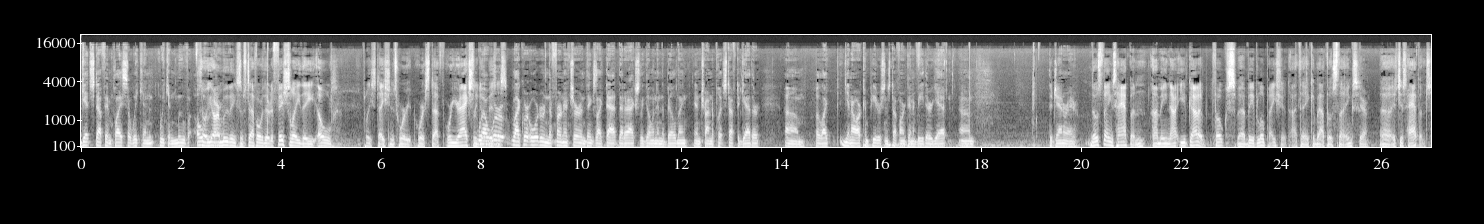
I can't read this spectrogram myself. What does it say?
get stuff in place so we can we can move over. So you are moving some stuff over there. Officially, the old police stations where where stuff where you're actually doing Well, business. we're like we're ordering the furniture and things like that that are actually going in the building and trying to put stuff together. Um, but like you know, our computers and stuff aren't going to be there yet. Um, the generator. those things happen. I mean, I, you've got to, folks, uh, be a little patient. I think about those things. Yeah. uh, it just happens.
